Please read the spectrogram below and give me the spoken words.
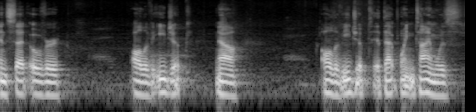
and set over all of Egypt. Now, all of Egypt at that point in time was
